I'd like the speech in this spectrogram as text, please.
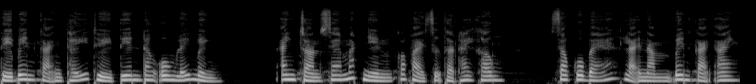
thì bên cạnh thấy Thủy Tiên đang ôm lấy mình. Anh tròn xe mắt nhìn có phải sự thật hay không? Sao cô bé lại nằm bên cạnh anh?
